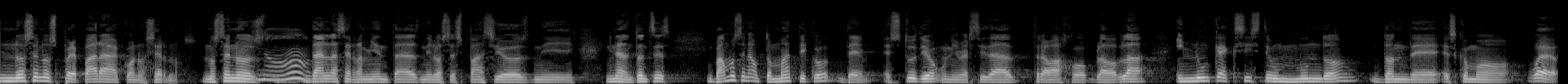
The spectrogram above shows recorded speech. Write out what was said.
no se nos prepara a conocernos, no se nos No. dan las herramientas, ni los espacios, ni, ni nada. Entonces, vamos en automático de estudio, universidad, trabajo, bla, bla, bla, y nunca existe un mundo donde es como, bueno,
